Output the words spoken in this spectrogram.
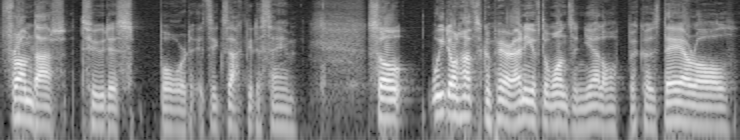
from that to this board. It's exactly the same. So we don't have to compare any of the ones in yellow because they are all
